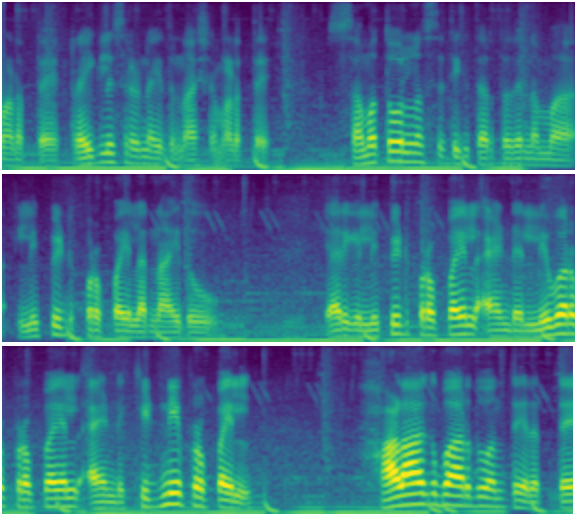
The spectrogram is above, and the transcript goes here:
ಮಾಡುತ್ತೆ ಟ್ರೈಗ್ಲಿಸರನ್ನ ಇದು ನಾಶ ಮಾಡುತ್ತೆ. ಸಮತೋಲನ ಸ್ಥಿತಿಗೆ ತರ್ತದೆ ನಮ್ಮ ಲಿಪಿಡ್ ಪ್ರೊಫೈಲನ್ನು ಇದು. ಯಾರಿಗೆ lipid profile and liver profile and kidney profile ಹಾಳಾಗಬಾರ್ದು ಅಂತ ಇರುತ್ತೆ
